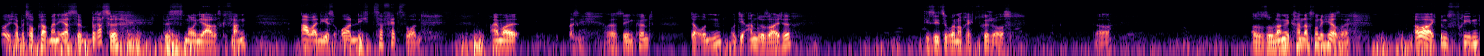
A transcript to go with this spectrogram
So, ich habe jetzt auch gerade meine erste Brasse des neuen Jahres gefangen, aber die ist ordentlich zerfetzt worden. Einmal, weiß nicht, ob ihr das sehen könnt, da unten und die andere Seite, die sieht sogar noch recht frisch aus. Ja. Also so lange kann das noch nicht her sein. Aber ich bin zufrieden.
